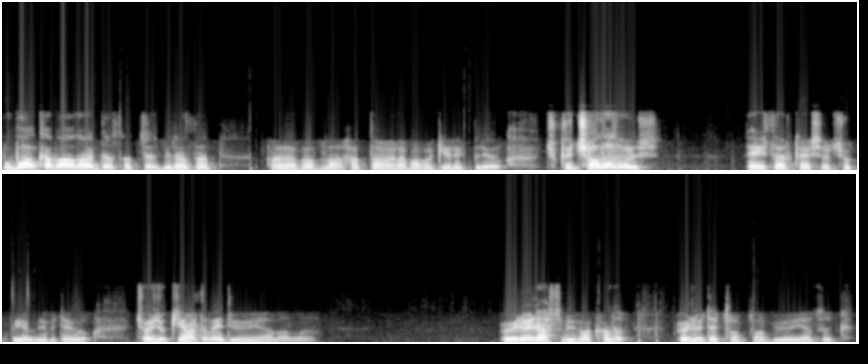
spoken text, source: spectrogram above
Bu bal kabağları da satacağız birazdan arabamla. Hatta arabama gerek bile yok. Çünkü çalınmış. Neyse arkadaşlar çok bir önemi de yok. Çocuk yardım ediyor ya vallahi. Ölü nasıl bir bakalım. Ölü de toplamıyor yazık.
